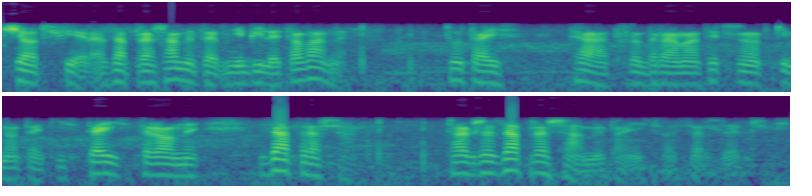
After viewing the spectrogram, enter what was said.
się otwiera. Zapraszamy pewnie biletowane. Tutaj teatr dramatyczny od kinoteki z tej strony. Zapraszamy. Także zapraszamy Państwa serdecznie.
